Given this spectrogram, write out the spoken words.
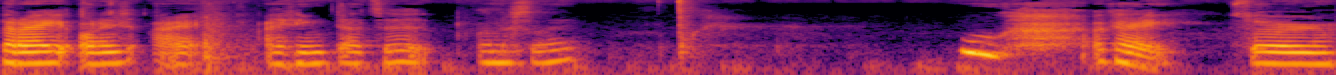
But I honestly, I I think that's it, honestly. Ooh. Okay, so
